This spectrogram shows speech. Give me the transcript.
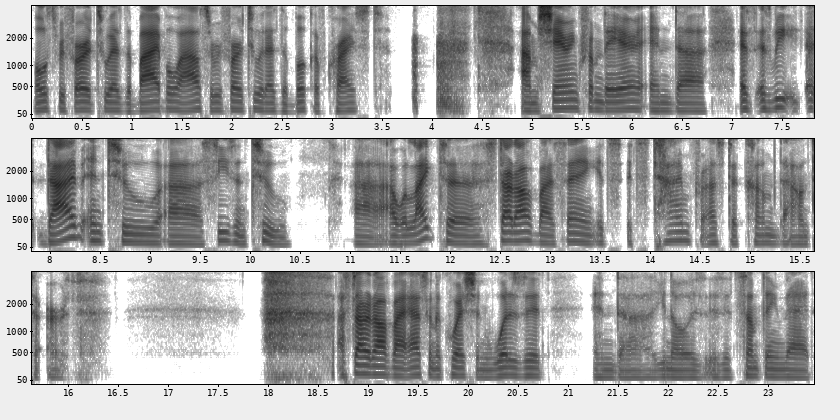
most referred to as the Bible. I also refer to it as the book of Christ. I'm sharing from there. And uh, as, as we uh, dive into uh, season two, uh, I would like to start off by saying it's, it's time for us to come down to earth. I started off by asking the question, what is it? And, uh, you know, is, is it something that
